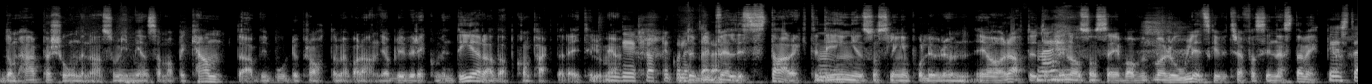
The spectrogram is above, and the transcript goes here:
de här personerna som gemensamma bekanta, vi borde prata med varandra. Jag blivit rekommenderad att kontakta dig till och med. Det är klart det går Det lättare. blir väldigt starkt. Mm. Det är ingen som slänger på luren i örat utan Nej. det är någon som säger vad, vad roligt, ska vi träffas i nästa vecka? Just det.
